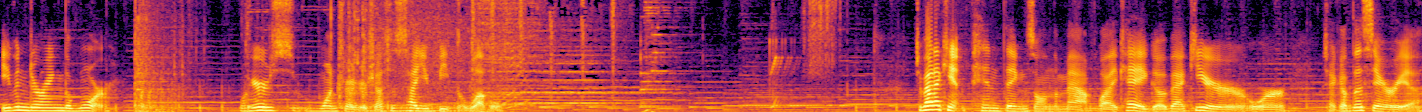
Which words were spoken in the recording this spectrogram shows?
even during the war. Well, here's one treasure chest. This is how you beat the level. Too bad I can't pin things on the map, like, hey, go back here, or check out this area.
